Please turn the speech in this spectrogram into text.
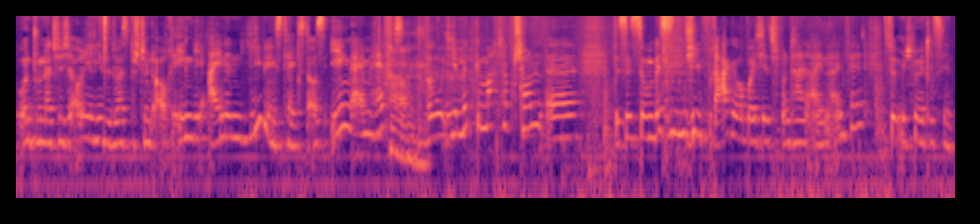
und du natürlich auch, Elise, du hast bestimmt auch irgendwie einen Lieblingstext aus irgendeinem Heft, wo ihr mitgemacht habt schon. Äh, das ist so ein bisschen die Frage, ob euch jetzt spontan einen einfällt. Das würde mich nur interessieren.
